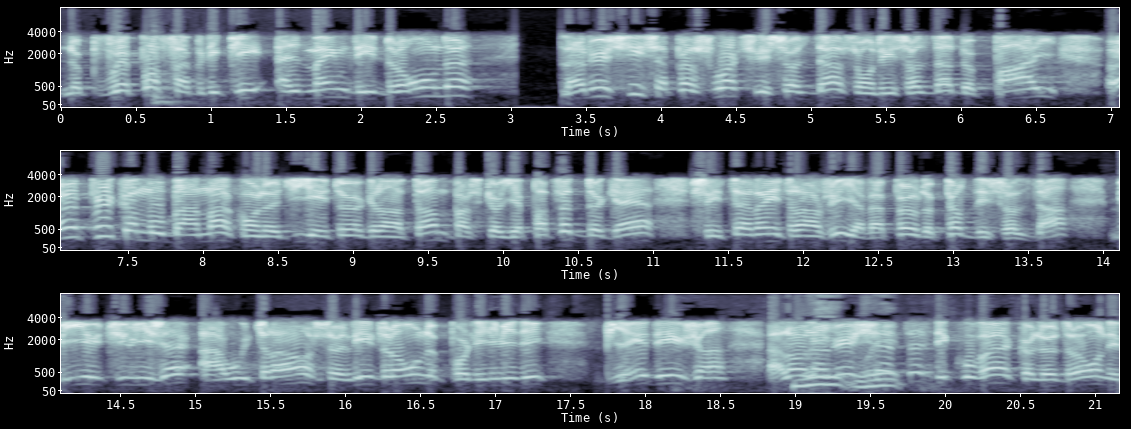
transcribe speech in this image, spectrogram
ne pouvait pas fabriquer elle-même des drones? La Russie s'aperçoit que ses soldats sont des soldats de paille, un peu comme Obama qu'on a dit est un grand homme parce qu'il n'a pas fait de guerre, ses terrains étrangers, il avait peur de perdre des soldats, mais il utilisait à outrance les drones pour éliminer bien des gens. Alors la Oui, Russie oui. a-t-elle découvert que le drone est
